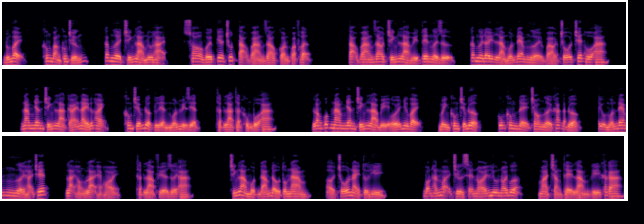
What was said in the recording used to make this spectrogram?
Đúng vậy, không bằng không chứng, các ngươi chính là mưu hại so với kia chút tạo vàng giao còn quá phận. Tạo vàng giao chính là hủy tên người dự, các ngươi đây là muốn đem người vào chỗ chết hô a. Nam nhân chính là cái này đức hạnh, không chiếm được liền muốn hủy diệt, thật là thật khủng bố a. Long quốc nam nhân chính là bị ối như vậy, mình không chiếm được, cũng không để cho người khác đạt được tự muốn đem người hại chết, lại hỏng lại hẹp hỏi thật là phía dưới a. Chính là một đám đầu tôm nam, ở chỗ này từ hì. Bọn hắn ngoại trừ sẽ nói hưu nói vượng, mà chẳng thể làm gí khác a.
